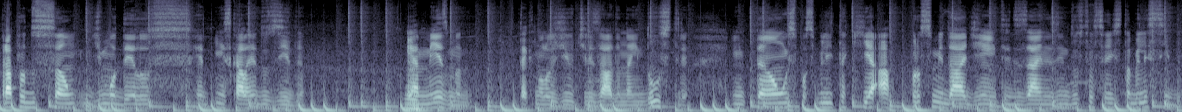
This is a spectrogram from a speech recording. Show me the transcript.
para a produção de modelos em escala reduzida é a mesma tecnologia utilizada na indústria, então isso possibilita que a proximidade entre designers e indústria seja estabelecida.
